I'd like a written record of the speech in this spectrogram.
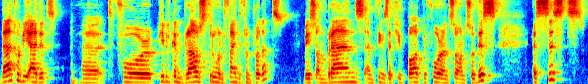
That will be added uh, for people can browse through and find different products based on brands and things that you've bought before and so on. So this assists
